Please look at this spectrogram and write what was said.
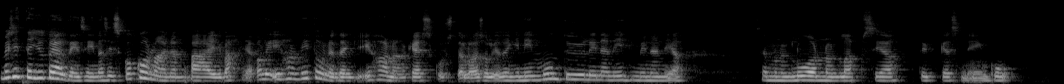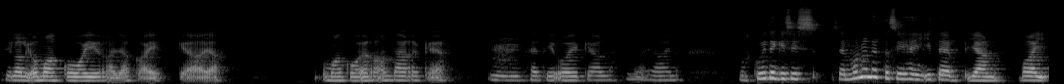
me sitten juteltiin siinä siis kokonainen päivä ja oli ihan vitun jotenkin ihanaa keskustelua. Se oli jotenkin niin mun tyylinen ihminen ja semmoinen luonnonlapsi ja tykkäsi niinku, sillä oli oma koira ja kaikkea ja oma koira on tärkeä Mm. heti oikealle, no ei aina. Mutta kuitenkin siis semmoinen, että siihen itse jään, vai,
